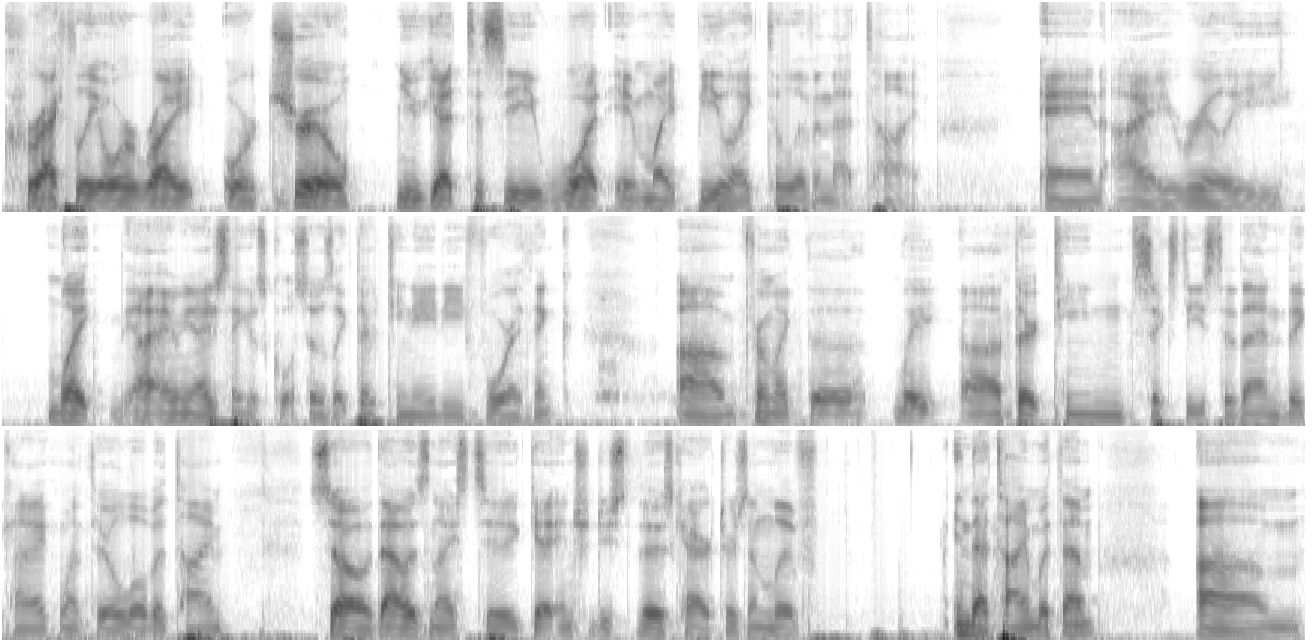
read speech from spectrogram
correctly or right or true, you get to see what it might be like to live in that time and I really like. I mean, I just think it was cool. So it was like 1384, I think, um, from like the late uh, 1360s to then. They kind of went through a little bit of time, so that was nice to get introduced to those characters and live in that time with them. Um,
